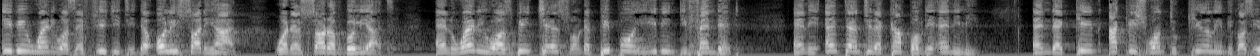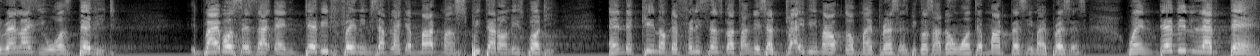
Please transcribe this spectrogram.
Even when he was a fugitive, the only sword he had was the sword of Goliath. And when he was being chased from the people, he even defended. And he entered into the camp of the enemy. And the king Achish wanted to kill him because he realized he was David. The Bible says that then David feigned himself like a madman, spitted on his body. And the king of the Philistines got angry. He said, Drive him out of my presence because I don't want a mad person in my presence. When David left there,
